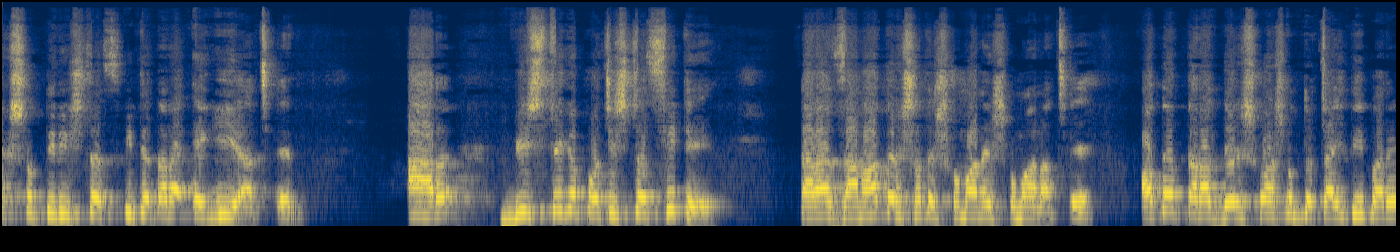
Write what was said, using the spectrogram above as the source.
একশো তিরিশটা সিটে তারা এগিয়ে আছেন। আর বিশ থেকে পঁচিশটা সিটে তারা জামাতের সাথে সমানে সমান আছে। অতএব তারা দেড়শো আসন তো চাইতেই পারে।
